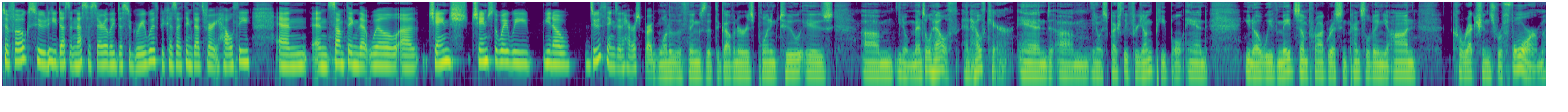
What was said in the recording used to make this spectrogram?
to folks who he doesn't necessarily disagree with because i think that's very healthy and and something that will uh, change change the way we you know do things in harrisburg one of the things that the governor is pointing to is um, you know, mental health and health care, and um, you know, especially for young people. And you know, we've made some progress in Pennsylvania on corrections reform,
